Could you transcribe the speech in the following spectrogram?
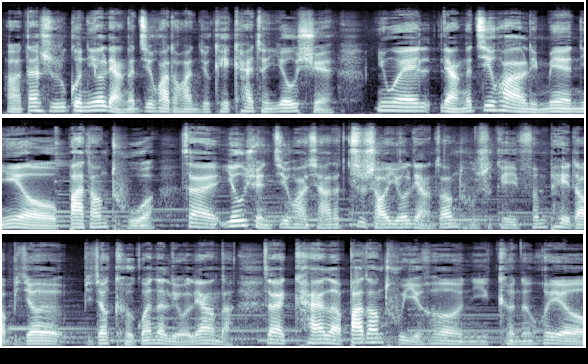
啊。但是如果你有两个计划的话，你就可以开成优选，因为两个计划里面你有八张图，在优选计划下，它至少有两张图是可以分配到比较比较可观的流量的。在开了八张图以后，你可能会有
